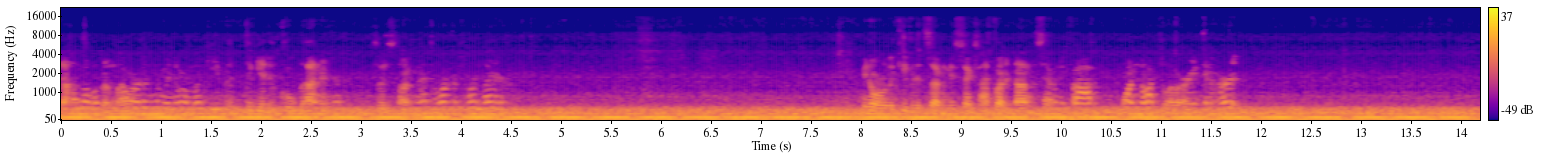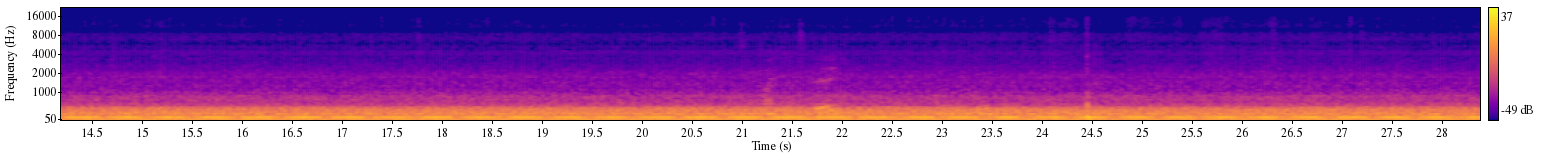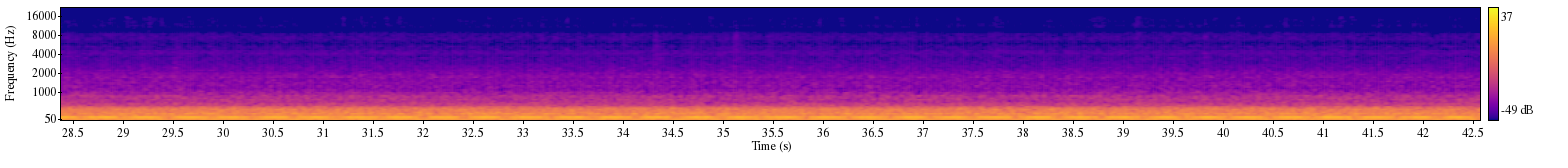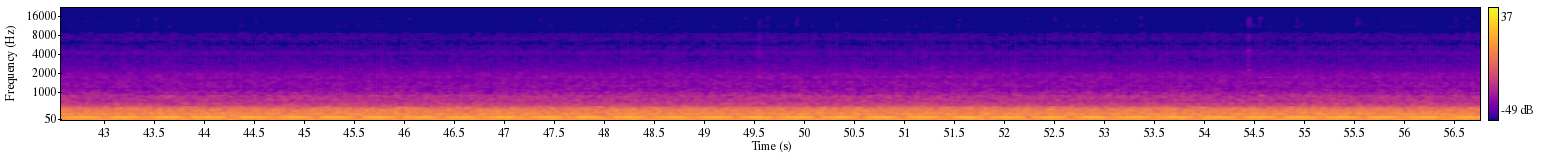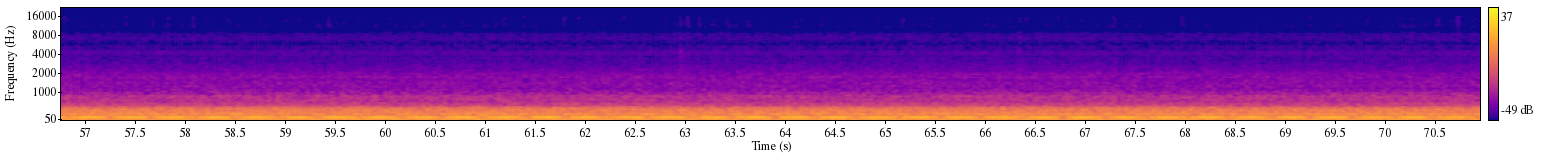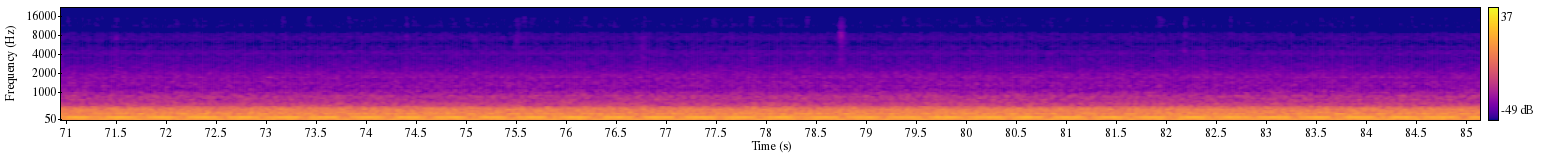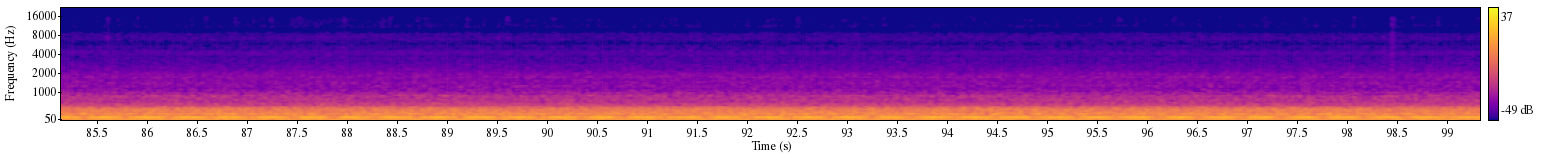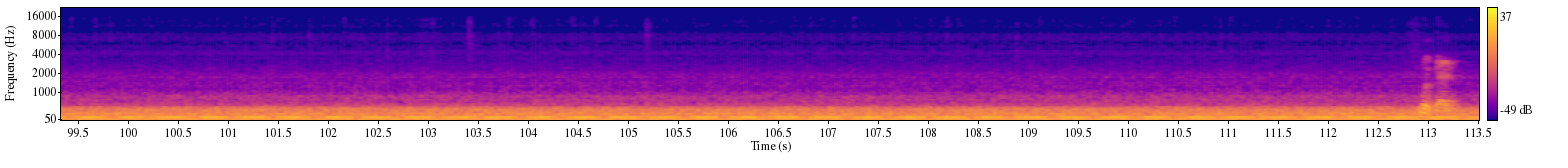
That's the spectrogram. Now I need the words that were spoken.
harder than we normally keep it to get it cooled down in here, so it's not gonna have to work as hard later. We normally keep it at seventy-six, I put it down to seventy-five, one notch lower ain't gonna hurt it. Good. Look at it. I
